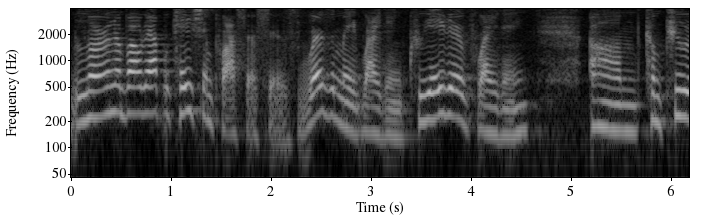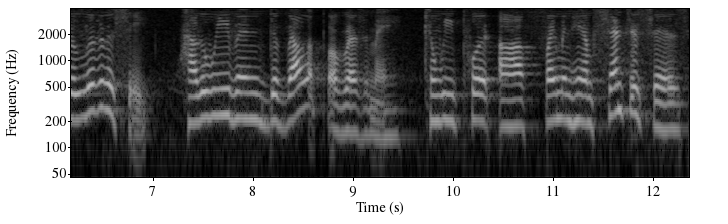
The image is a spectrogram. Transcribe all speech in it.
learn about application processes, resume writing, creative writing, um, computer literacy. How do we even develop a resume? Can we put our Framingham sentences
